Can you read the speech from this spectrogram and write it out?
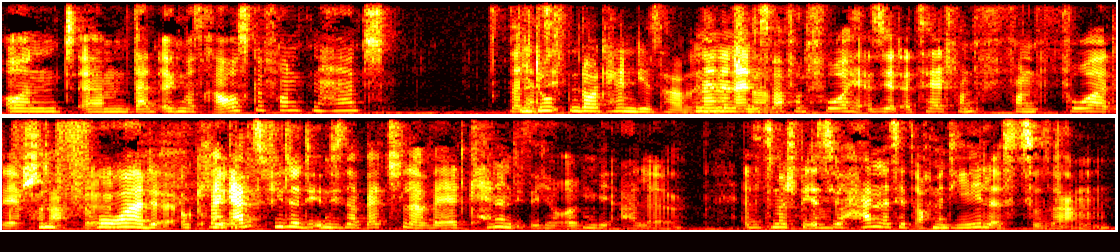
und ähm, dann irgendwas rausgefunden hat. Dann Die hat sie- durften dort Handys haben. Nein, nein, nein, das war von vorher. Also sie hat erzählt von, von vor der Von Staffel. vor der- okay. Weil ganz viele, die in dieser Bachelor-Welt kennen die sich auch irgendwie alle. Also zum Beispiel ist Johannes jetzt auch mit Jelis zusammen.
